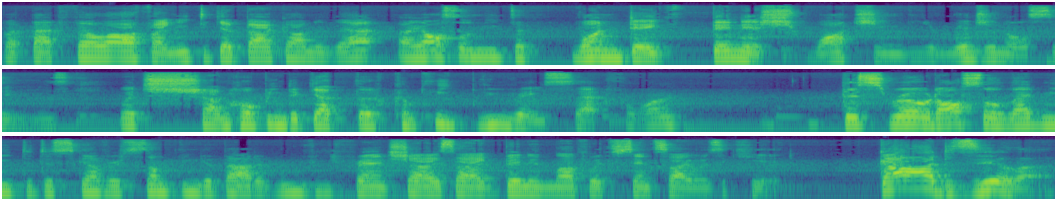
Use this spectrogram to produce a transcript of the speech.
but that fell off. I need to get back onto that. I also need to one day finish watching the original series, which I'm hoping to get the complete Blu ray set for. This road also led me to discover something about a movie franchise I'd been in love with since I was a kid Godzilla.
